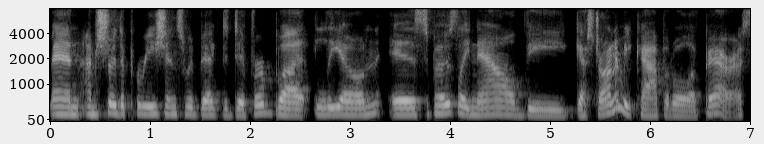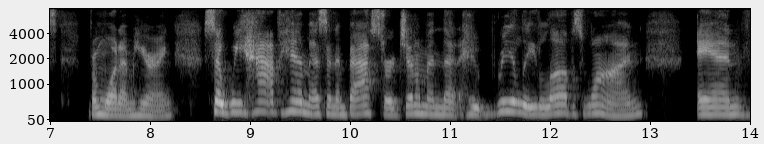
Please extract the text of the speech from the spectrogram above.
And I'm sure the Parisians would beg to differ, but Lyon is supposedly now the gastronomy capital of Paris, from what I'm hearing. So we have him as an ambassador, a gentleman that who really loves wine and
